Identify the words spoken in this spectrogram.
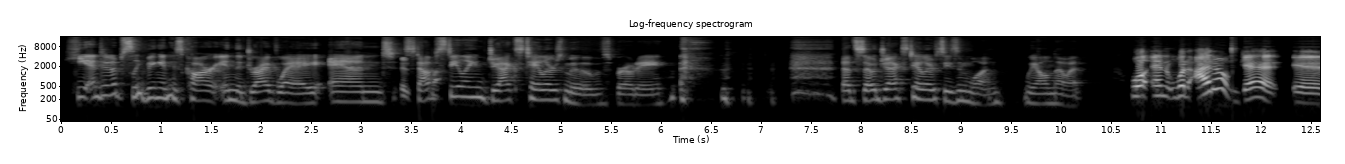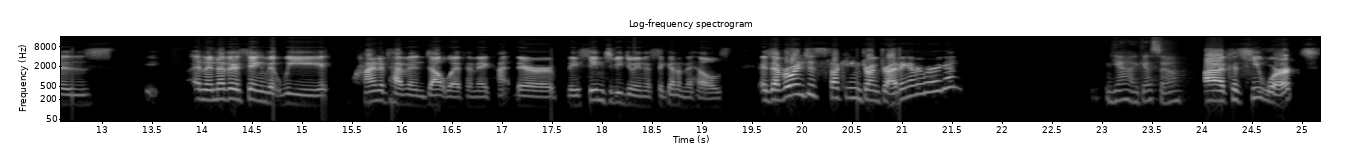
he ended up sleeping in his car in the driveway and stop stealing Jax Taylor's moves, Brody. That's so Jax Taylor season one. We all know it. Well, and what I don't get is, and another thing that we kind of haven't dealt with, and they they're they seem to be doing this again on the hills, is everyone just fucking drunk driving everywhere again? Yeah, I guess so. Uh, because he worked,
